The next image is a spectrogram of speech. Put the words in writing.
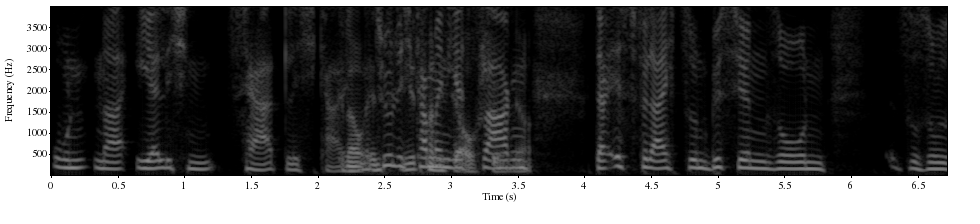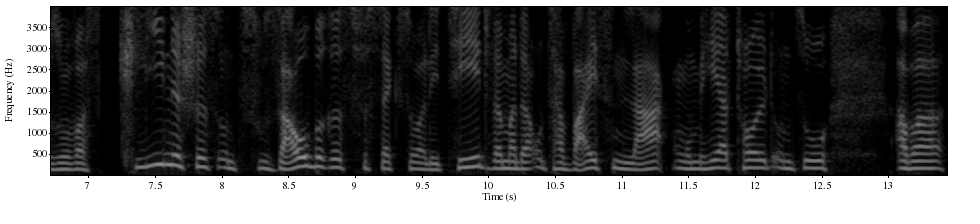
und einer ehrlichen Zärtlichkeit. Genau, Natürlich kann man jetzt sagen, schön, ja. da ist vielleicht so ein bisschen so ein so, so, so was Klinisches und zu Sauberes für Sexualität, wenn man da unter weißen Laken umhertollt und so. Aber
